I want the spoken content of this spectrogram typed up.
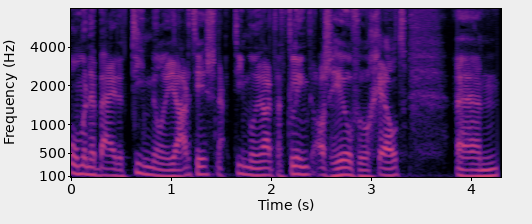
om en nabij de 10 miljard is. Nou, 10 miljard, dat klinkt als heel veel geld. Ehm,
